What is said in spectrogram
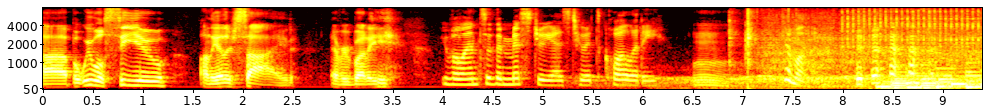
Uh, but we will see you on the other side, everybody. we will answer the mystery as to its quality. Hmm. Come on.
